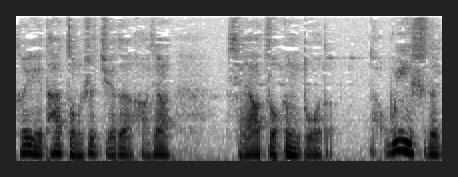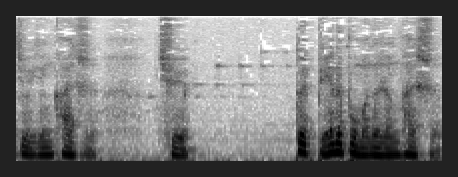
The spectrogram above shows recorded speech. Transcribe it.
所以他总是觉得好像想要做更多的，啊，无意识的就已经开始去对别的部门的人开始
